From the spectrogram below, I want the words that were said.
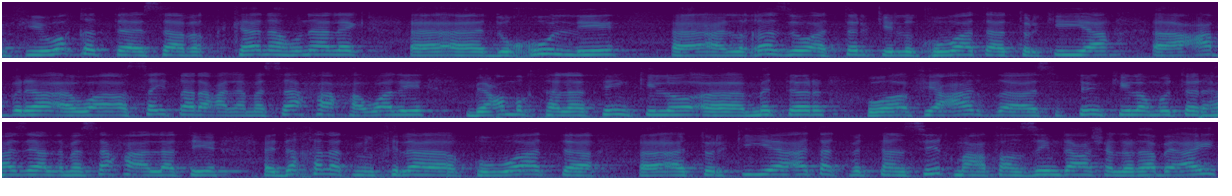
في وقت سابق كان هنالك دخول للغزو التركي للقوات التركية عبر والسيطرة على مساحة حوالي بعمق 30 كيلو متر وفي عرض 60 كيلو متر. هذه المساحة التي دخلت من خلال القوات التركية أتت بالتنسيق مع تنظيم داعش الإرهابي أي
